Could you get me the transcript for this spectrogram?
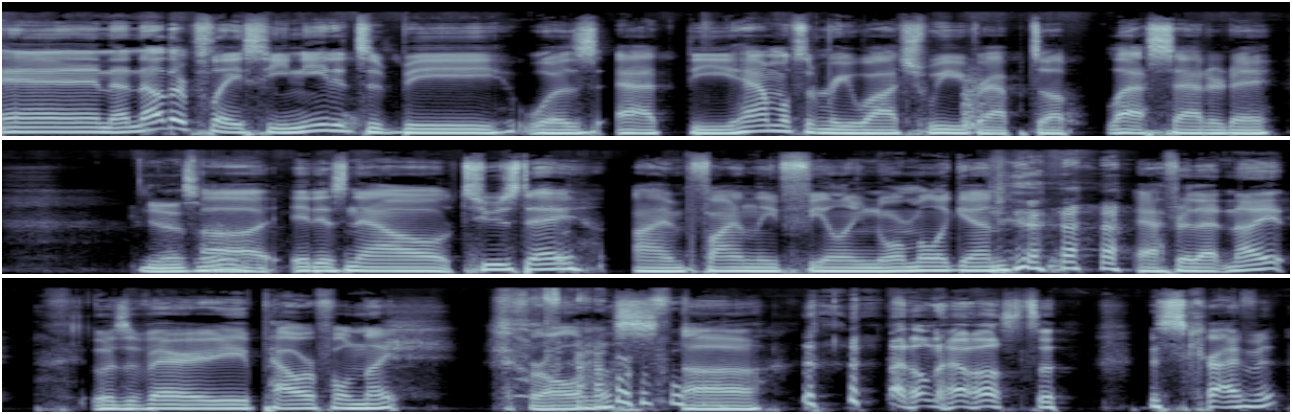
And another place he needed to be was at the Hamilton rewatch we wrapped up last Saturday. Yes, sir. Uh, it is now Tuesday. I'm finally feeling normal again after that night. It was a very powerful night for all of us. Uh, I don't know how else to describe it.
